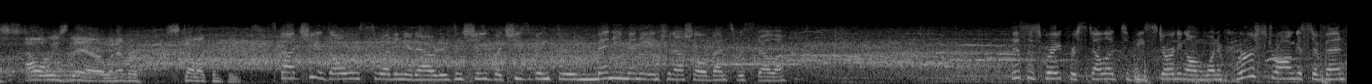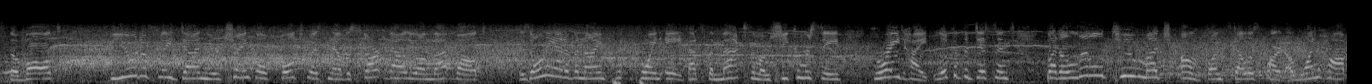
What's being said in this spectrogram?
is always there whenever Stella competes. Scott, she is always sweating it out, isn't she? But she's been through many, many international events with Stella. This is great for Stella to be starting on one of her strongest events, the vault. Beautifully done, Yurchenko full twist. Now the start value on that vault is only out of a 9.8. That's the maximum she can receive. Great height. Look at the distance, but a little too much umph on Stella's part. A one hop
